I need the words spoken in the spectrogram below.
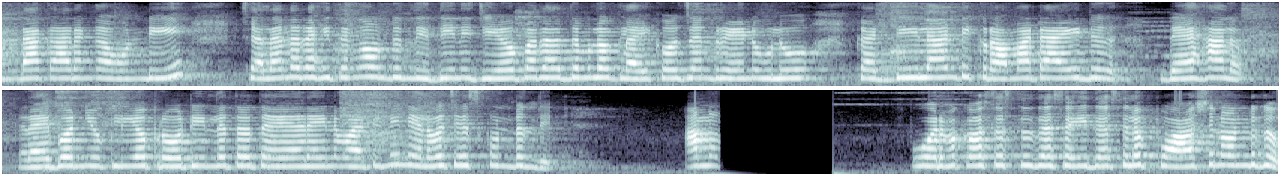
అండాకారంగా ఉండి చలనరహితంగా ఉంటుంది. దీని జీవ పదార్థంలో గ్లైకోజన్ రేణువులు కడ్డీ లాంటి క్రోమాటాయిడ్ దేహాలు రైబోన్యూక్లియో ప్రోటీన్లతో తయారైన వాటిని నిల్వ చేసుకుంటుంది. అమ్మ పూర్వకోశస్థ దశ ఈ దశలో పోషణ ఉండదు.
